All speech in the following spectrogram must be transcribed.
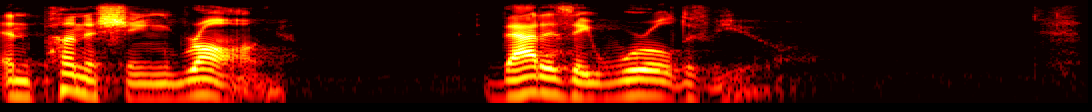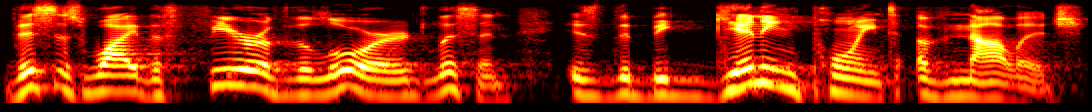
and punishing wrong. That is a worldview. This is why the fear of the Lord, listen, is the beginning point of knowledge.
